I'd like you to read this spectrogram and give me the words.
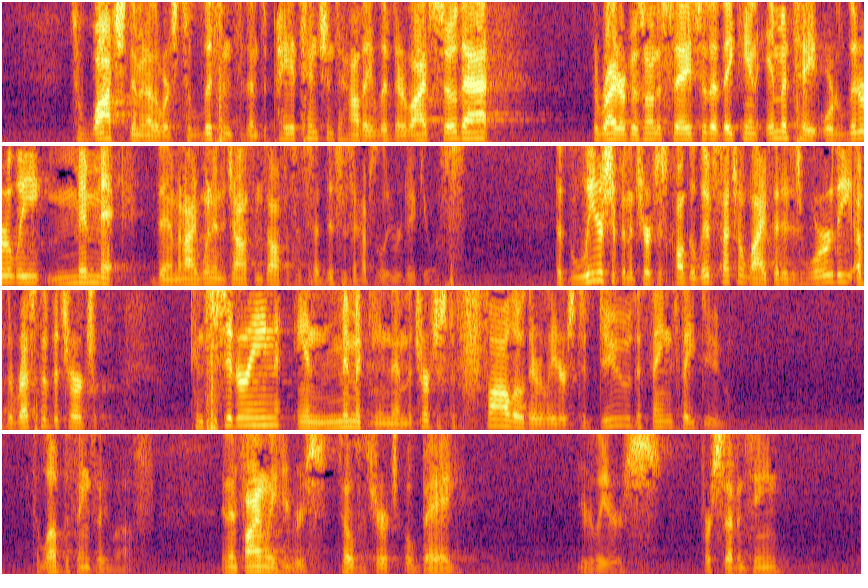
To watch them, in other words, to listen to them, to pay attention to how they live their lives so that, the writer goes on to say, so that they can imitate or literally mimic them. And I went into Jonathan's office and said, this is absolutely ridiculous that the leadership in the church is called to live such a life that it is worthy of the rest of the church considering and mimicking them. The church is to follow their leaders, to do the things they do, to love the things they love. And then finally, Hebrews tells the church, obey your leaders. Verse 17,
